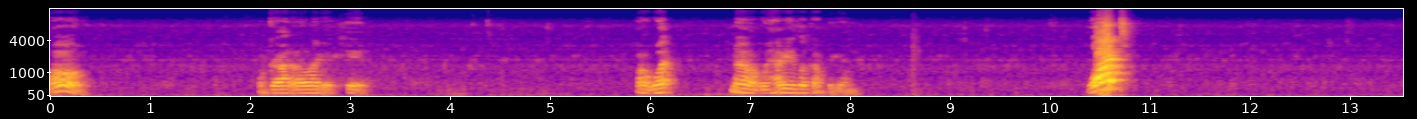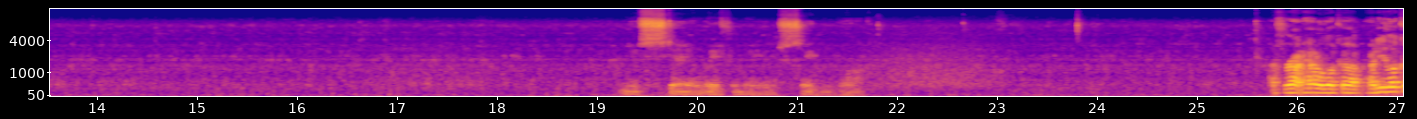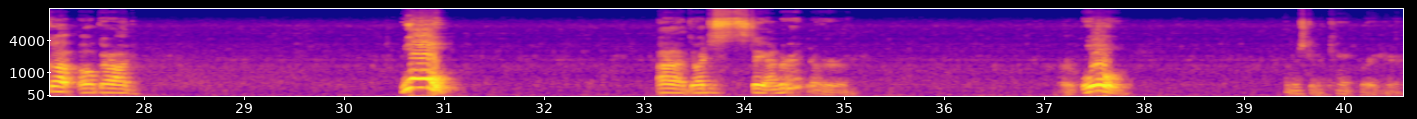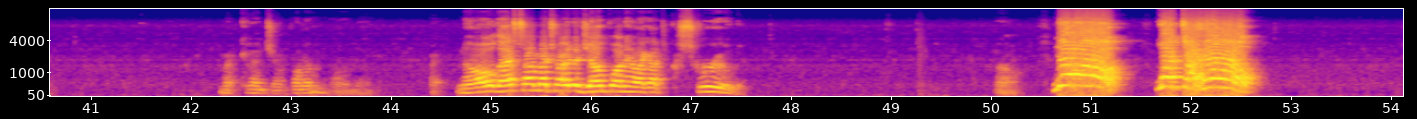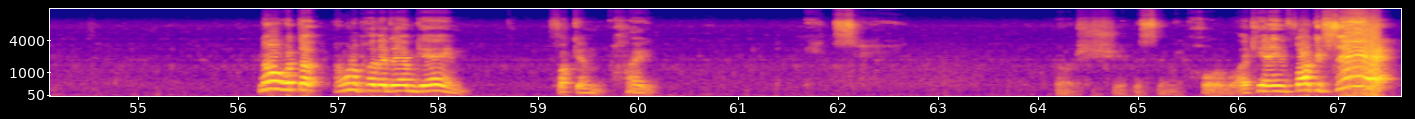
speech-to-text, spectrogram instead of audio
Oh! Oh god, I don't like get hit. Oh, what? No, how do you look up again? What? You stay away from me, you Satan. I forgot how to look up. How do you look up? Oh god. Whoa! Uh, do I just stay under it, or... or whoa! I'm just gonna camp right here. Can I jump on him? Oh no. No, last time I tried to jump on him, I got screwed. Oh. No! What the hell? No, what the? I want to play the damn game. Fucking height. Oh shit, this is gonna be horrible. I can't even fucking see it!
